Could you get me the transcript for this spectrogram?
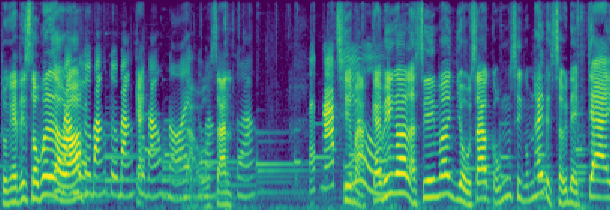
tôi nghe tiếng súng ở Tôi đâu đó. tôi bắn, tôi bắn, tôi bắn. Ông nội Đậu tôi bắn, xanh. sim à cái biết á là sim á dù sao cũng sim cũng thấy được sự đẹp trai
